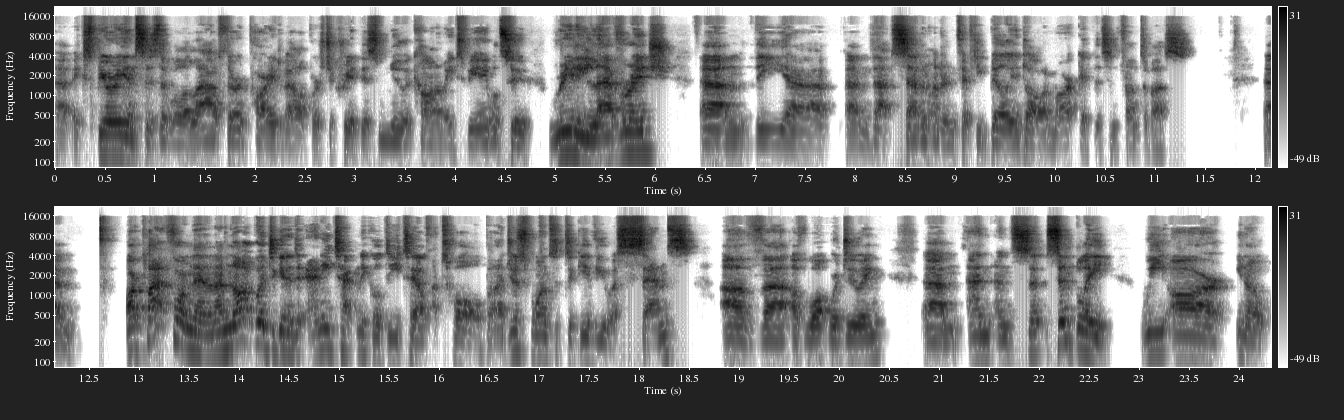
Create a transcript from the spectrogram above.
uh, experiences that will allow third-party developers to create this new economy to be able to really leverage um, the uh, um, that 750 billion dollar market that's in front of us. Um, our platform then, and I'm not going to get into any technical detail at all, but I just wanted to give you a sense of uh, of what we're doing, um, and and simply we are, you know,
